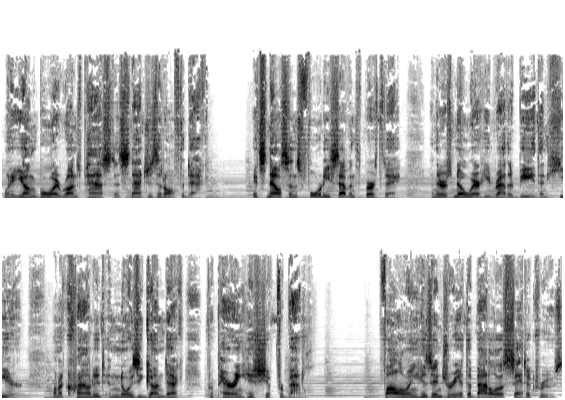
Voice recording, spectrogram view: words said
when a young boy runs past and snatches it off the deck. It's Nelson's 47th birthday, and there is nowhere he'd rather be than here, on a crowded and noisy gun deck, preparing his ship for battle. Following his injury at the Battle of Santa Cruz,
